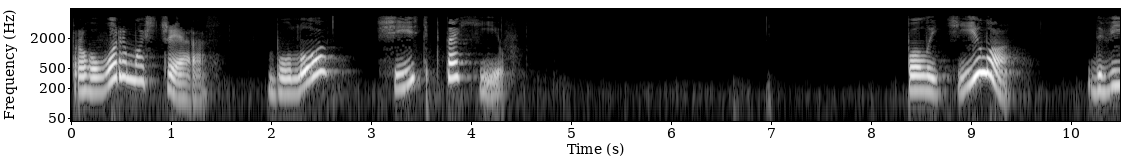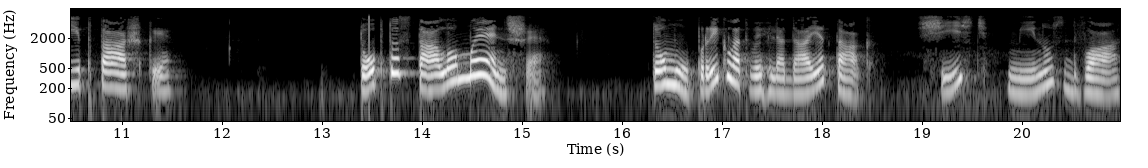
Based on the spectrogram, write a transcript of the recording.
Проговоримо ще раз. Було шість птахів. Полетіло дві пташки. Тобто стало менше. Тому приклад виглядає так. 6 мінус 2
